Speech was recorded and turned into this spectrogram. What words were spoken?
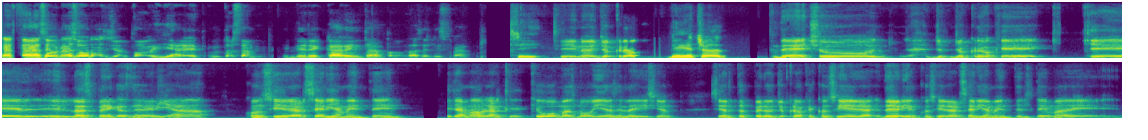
Hasta hace unas horas yo todavía de pronto hasta me Derek Carr en Tampa para serles franco. Sí, Sí, no, yo creo de hecho, De hecho, yo, yo creo que, que Las Vegas debería considerar seriamente, ya a hablar que, que hubo más movidas en la edición, ¿cierto? Pero yo creo que considera, deberían considerar seriamente el tema de,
